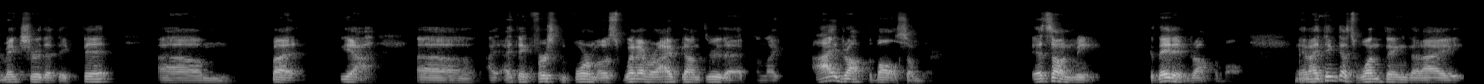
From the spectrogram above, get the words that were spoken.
make sure that they fit? Um, but yeah, uh, I, I, think first and foremost, whenever I've gone through that, I'm like, I dropped the ball somewhere. It's on me because they didn't drop the ball. And I mm-hmm. think that's one thing that I,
